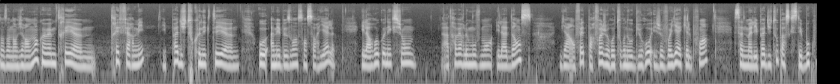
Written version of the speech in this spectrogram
dans un environnement quand même très, très fermé et pas du tout connecté euh, à mes besoins sensoriels. Et la reconnexion à travers le mouvement et la danse, eh bien en fait parfois je retournais au bureau et je voyais à quel point ça ne m'allait pas du tout parce que c'était beaucoup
